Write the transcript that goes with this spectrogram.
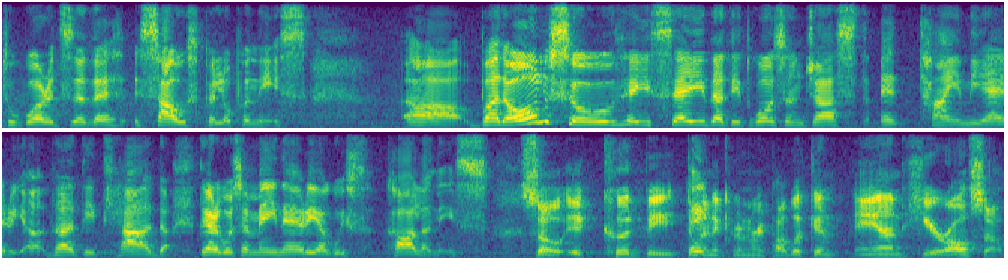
towards the South Peloponnese. Uh, but also, they say that it wasn't just a tiny area, that it had, there was a main area with colonies. So it could be Dominican Republic and, and here also.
